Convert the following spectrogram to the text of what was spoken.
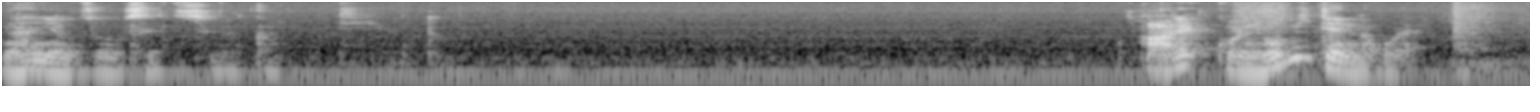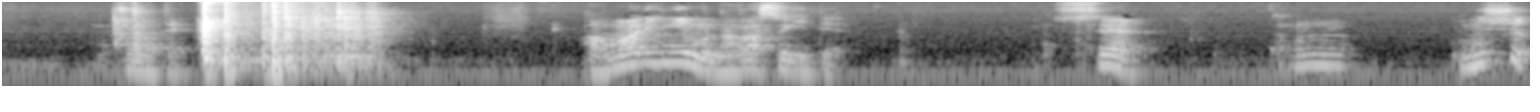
何を増設するかっていうと。あれ？これ伸びてんな、これ。ちょっと待って。あまりにも長すぎて。せん。こんむしろ。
